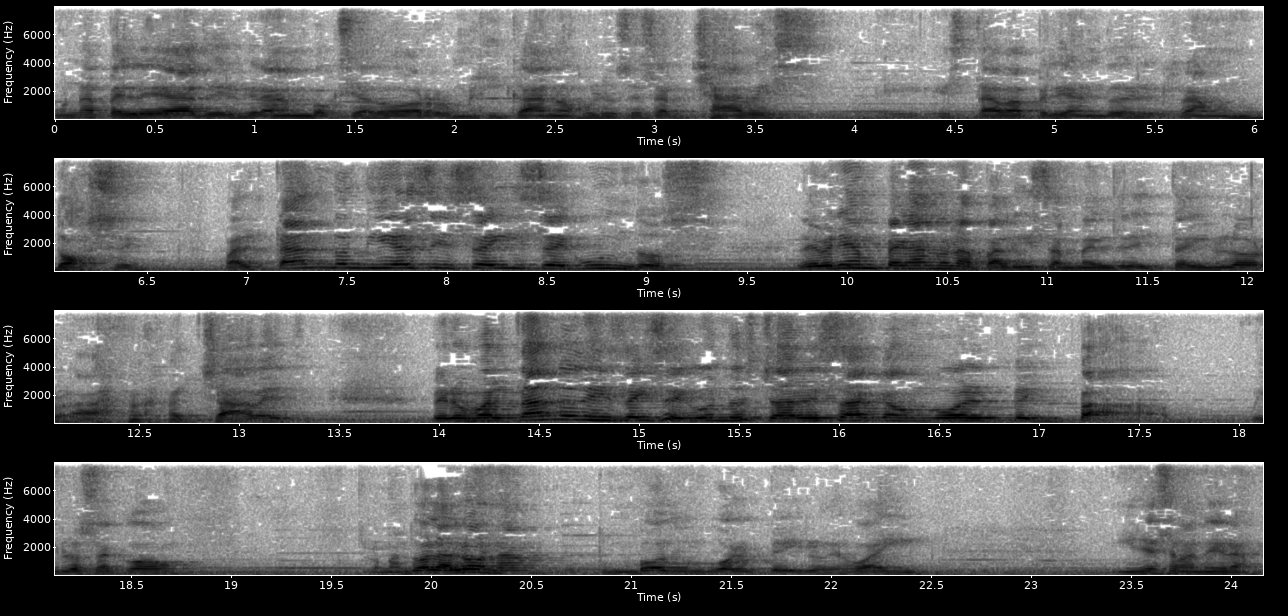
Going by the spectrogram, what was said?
una pelea del gran boxeador mexicano Julio César Chávez, estaba peleando el round 12, faltando 16 segundos. Le venían pegando una paliza a Meldred Taylor, a, Chávez, pero faltando 16 segundos, Chávez saca un golpe y ¡pa! Y lo sacó, lo mandó a la lona, lo tumbó de un golpe y lo dejó ahí. Y de esa manera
